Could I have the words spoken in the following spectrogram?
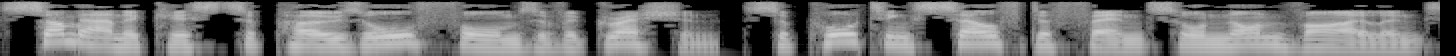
Some anarchists oppose all forms of aggression, supporting self-defense or non-violence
